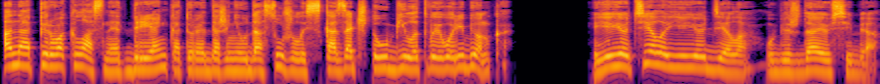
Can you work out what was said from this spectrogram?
Она первоклассная дрянь, которая даже не удосужилась сказать, что убила твоего ребенка. Ее тело — ее дело, убеждаю себя.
